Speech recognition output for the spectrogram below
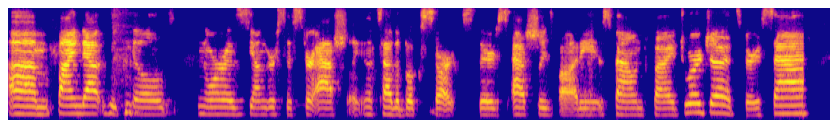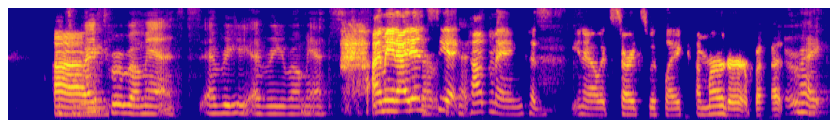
um, find out who killed nora's younger sister ashley that's how the book starts there's ashley's body is found by georgia it's very sad It's Um, rife for romance. Every every romance. i mean i didn't see it coming because you know it starts with like a murder but Right.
